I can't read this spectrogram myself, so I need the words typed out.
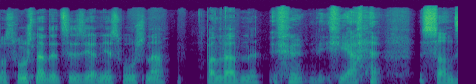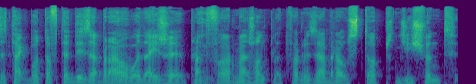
No, słuszna decyzja, niesłuszna, pan radny? Ja sądzę tak, bo to wtedy zabrało bodajże Platforma, rząd Platformy zabrał 150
